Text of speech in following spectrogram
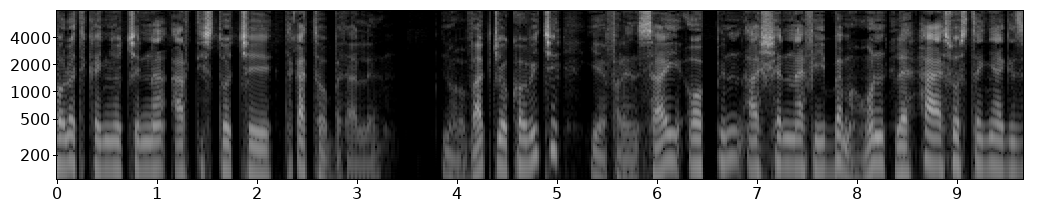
ፖለቲከኞችና አርቲስቶች ተካተውበታል። ኖቫክ ጆኮቪች የፈረንሳይ Open አሸናፊ በመሆን ለ23ኛ ጊዜ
